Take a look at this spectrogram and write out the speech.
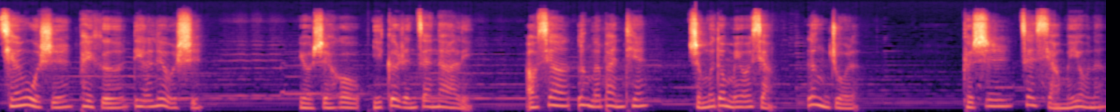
前五十配合第六十。有时候一个人在那里，好像愣了半天，什么都没有想，愣住了。可是，在想没有呢？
